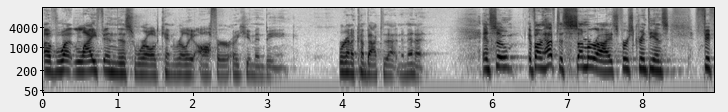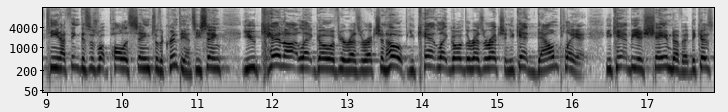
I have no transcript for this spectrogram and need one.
of what life in this world can really offer a human being. We're going to come back to that in a minute. And so, if I have to summarize 1 Corinthians 15, I think this is what Paul is saying to the Corinthians. He's saying, You cannot let go of your resurrection hope. You can't let go of the resurrection. You can't downplay it. You can't be ashamed of it because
